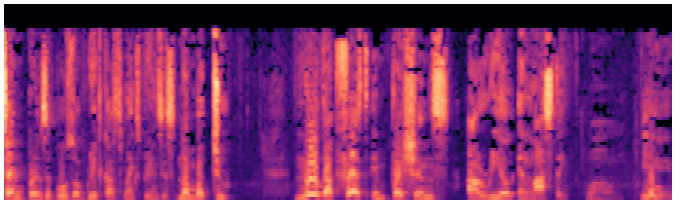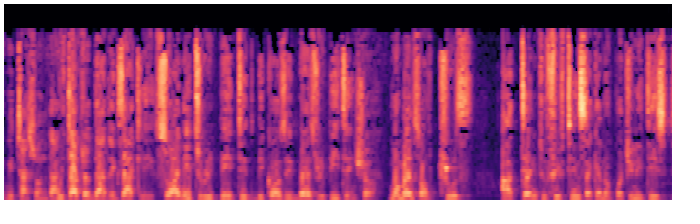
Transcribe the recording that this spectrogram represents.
10 principles of great customer experiences. Number two, know that first impressions are real and lasting. Wow. Yeah, Mom- we touched on that. We touched on that exactly. So I need to repeat it because it bears repeating. Sure. Moments of truth are 10 to 15 second opportunities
